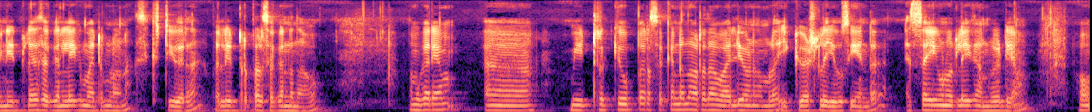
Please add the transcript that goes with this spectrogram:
മിനിറ്റിലെ സെക്കൻഡിലേക്ക് മാറ്റുമ്പോഴാണ് സിക്സ്റ്റി വരുന്നത്. അപ്പോൾ ലിറ്റർ പെർ സെക്കൻഡ് എന്നാവും. നമുക്കറിയാം മീറ്റർ ക്യൂബ് പെർ സെക്കൻഡ് എന്ന് പറയുന്ന വാല്യൂ ആണ് നമ്മൾ ഇക്വേഷനിൽ യൂസ് ചെയ്യേണ്ടത്. എസ് ഐ യൂണിറ്റിലേക്ക് കൺവേർട്ട് ചെയ്യണം. അപ്പോൾ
